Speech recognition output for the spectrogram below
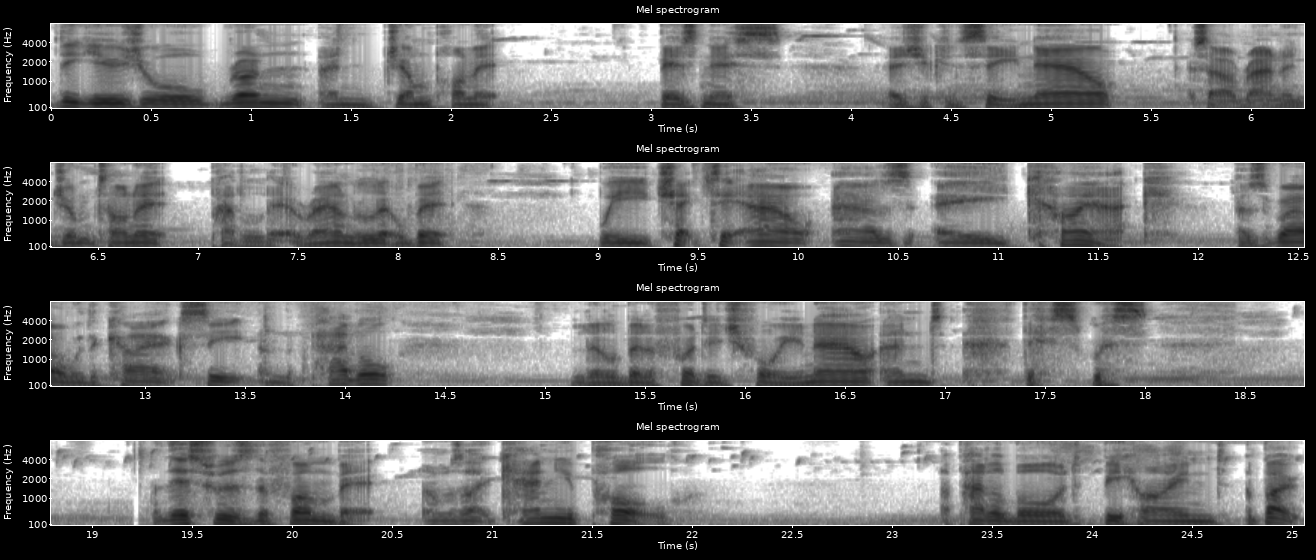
the usual run and jump on it business, as you can see now. So I ran and jumped on it, paddled it around a little bit. We checked it out as a kayak as well with the kayak seat and the paddle. A little bit of footage for you now, and this was this was the fun bit. I was like, can you pull a paddleboard behind a boat?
